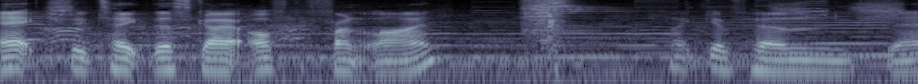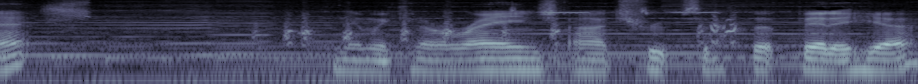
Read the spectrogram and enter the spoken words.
actually take this guy off the front line. Might give him that. And then we can arrange our troops a bit better here.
